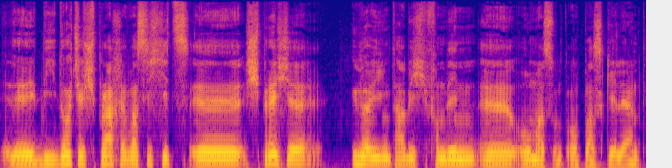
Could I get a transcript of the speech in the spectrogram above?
Die deutsche Sprache, was ich jetzt äh, spreche, überwiegend habe ich von den äh, Omas und Opas gelernt.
